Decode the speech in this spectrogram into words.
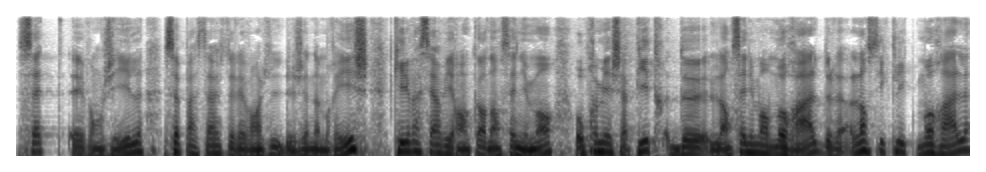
cet évangile, ce passage de l'évangile du jeune homme riche, qui va servir encore d'enseignement au premier chapitre de l'enseignement moral, de l'encyclique morale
